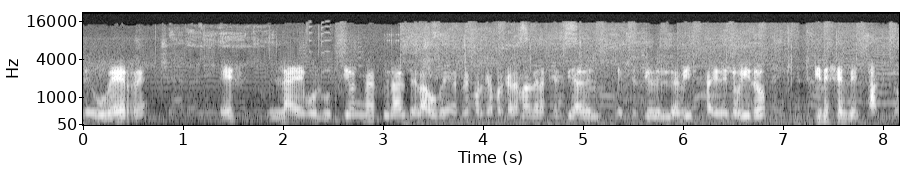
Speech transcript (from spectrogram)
de VR, es la evolución natural de la VR. ¿Por? Porque además de la sentido del, sentido de la vista y del oído, tienes el del tacto.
